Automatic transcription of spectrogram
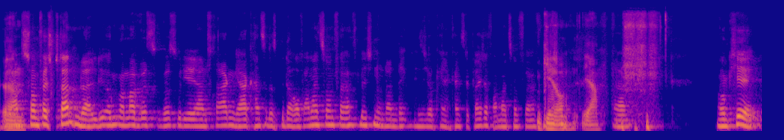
Wir ähm, haben es schon verstanden, weil irgendwann mal wirst, wirst, du dir dann fragen, ja, kannst du das bitte auch auf Amazon veröffentlichen? Und dann denken die sich, okay, dann kannst du ja gleich auf Amazon veröffentlichen. Genau, ja. Ähm, okay,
